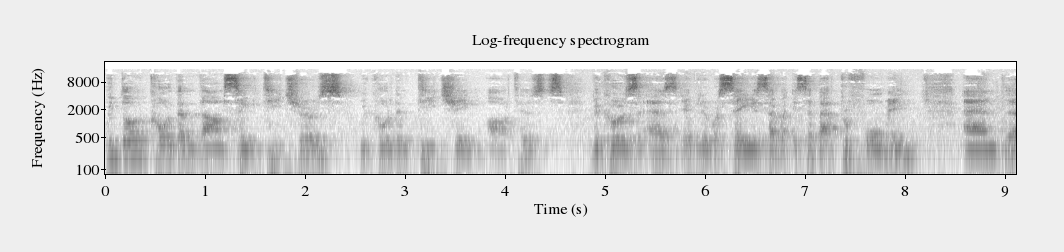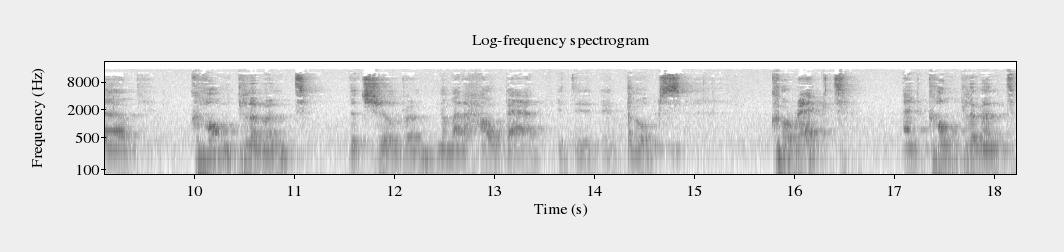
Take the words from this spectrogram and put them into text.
we don't call them dancing teachers, we call them teaching artists, because as everyone was saying, it's about, it's about performing and uh, compliment the children, no matter how bad it, it looks, correct and compliment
